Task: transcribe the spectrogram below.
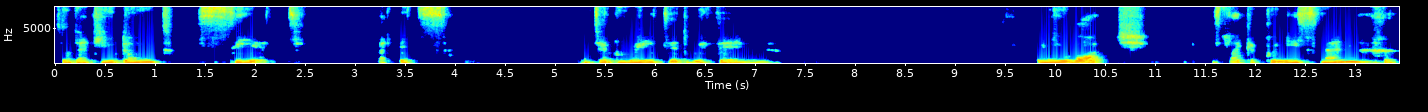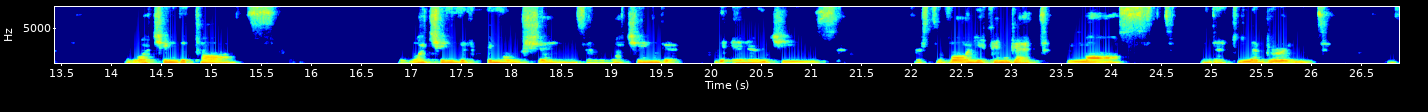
so that you don't see it, but it's integrated within. When you watch, it's like a policeman watching the thoughts, watching the emotions, and watching the, the energies. First of all, you can get lost in that labyrinth of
